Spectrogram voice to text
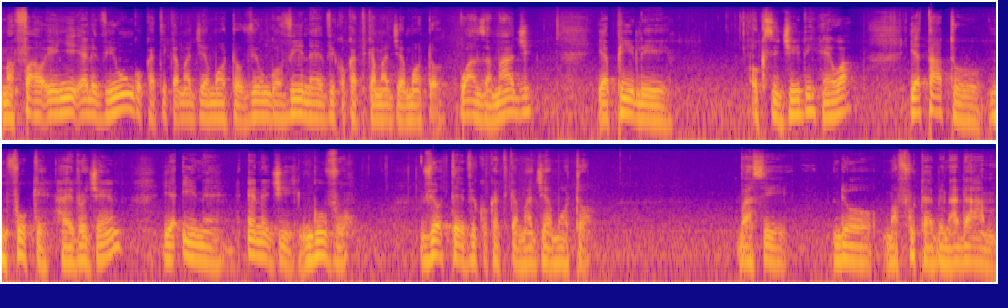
mafao yenye yale viungo katika maji ya moto. Viungo vine viko katika maji ya moto, kwanza maji, ya pili oksijeni hewa, ya tatu mfuke hydrogen, ya ine energy nguvu vyote viko katika maji ya moto. Basi ndio mafuta ya binadamu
